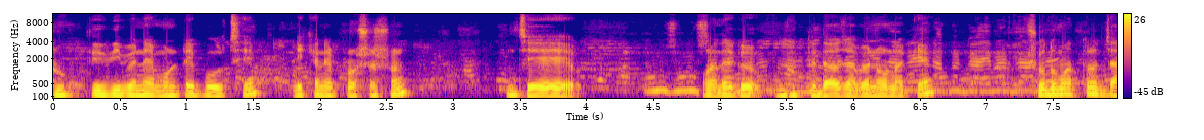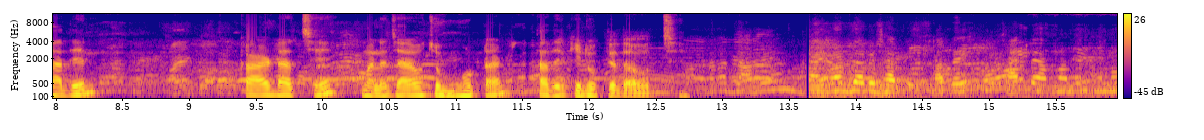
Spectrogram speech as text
ঢুকতে দিবে না এমনটাই বলছে এখানের প্রশাসন যে ওনাদেরকে ঢুকতে দেওয়া যাবে না ওনাকে। শুধুমাত্র যাদের কার্ড আছে মানে যারা হচ্ছে ভোটার তাদেরকে ঢুকতে দেওয়া হচ্ছে। ড্রাইভার যাবে সাথে সাথে সাথে আপনাদের কোনো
